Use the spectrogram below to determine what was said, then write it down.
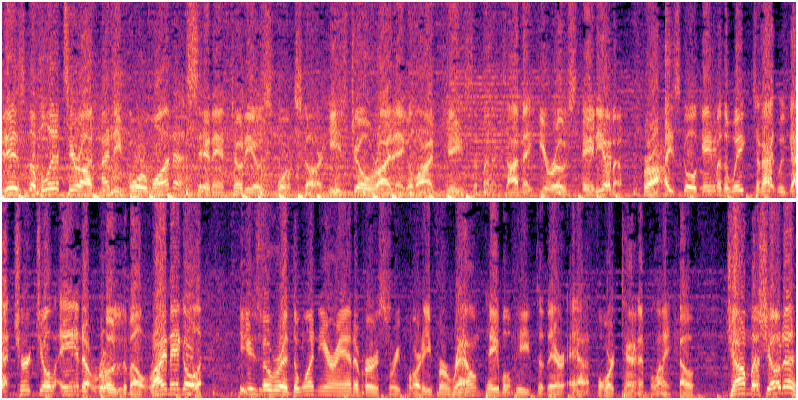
It is the Blitz here on 94.1 San Antonio Sports Star. He's Joe Reinagle. I'm Jason Minix. I'm at Hero Stadium for our high school game of the week. Tonight we've got Churchill and Roosevelt. Reinagle, he's over at the one-year anniversary party for Round Table Pizza there at 410 in Blanco. Jon Machota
